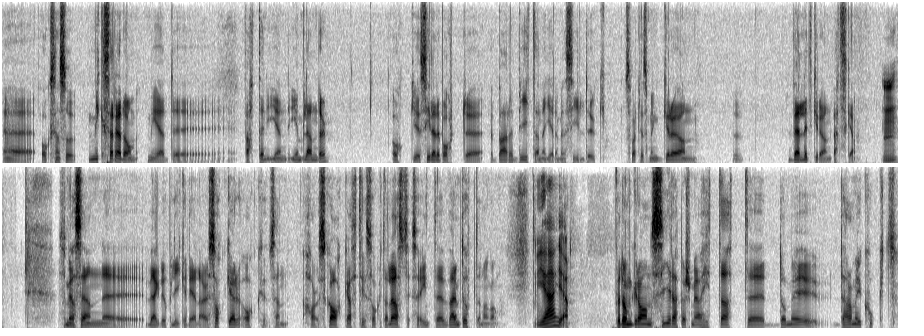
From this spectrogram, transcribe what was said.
Eh, och sen så mixade jag dem med eh, vatten i en, i en blender och eh, silade bort barrbitarna genom en silduk. Så vart det som en grön väldigt grön vätska. Mm. Som jag sen vägde upp lika delar socker och sen har skakat tills sockret har löst sig. Så jag har inte värmt upp den någon gång. Ja, ja. För de gransiraper som jag har hittat, de är, där har man ju kokt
